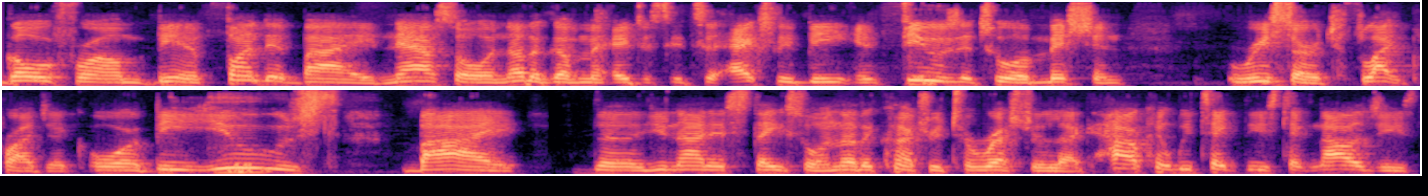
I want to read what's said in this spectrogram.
go from being funded by NASA or another government agency to actually be infused into a mission research flight project or be used by the United States or another country terrestrial. Like, how can we take these technologies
